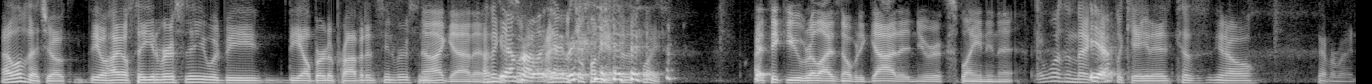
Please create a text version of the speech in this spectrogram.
I love that joke. The Ohio State University would be the Alberta Providence University. No, I got it. I think Yeah, it's funny. probably. I, it was so funny. I said it twice. I think you realized nobody got it and you were explaining it. It wasn't that Yeah. complicated because you know. Never mind.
